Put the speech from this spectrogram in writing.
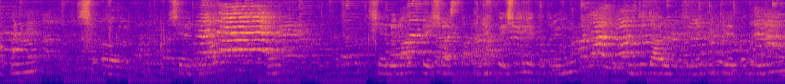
आपण श- शरीरात शरीरात पेशी असतात. अनेक पेशी एकत्र येऊन कृती तयार होतात? अनेक कृती एकत्र येऊन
